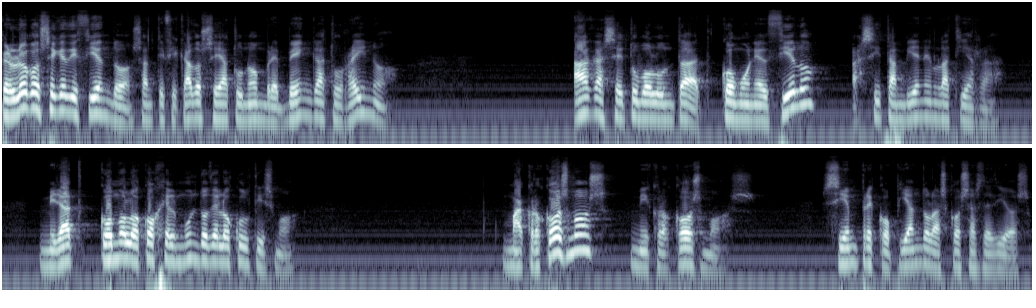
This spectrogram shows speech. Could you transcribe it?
Pero luego sigue diciendo, santificado sea tu nombre, venga tu reino hágase tu voluntad como en el cielo, así también en la tierra. Mirad cómo lo coge el mundo del ocultismo. Macrocosmos, microcosmos, siempre copiando las cosas de Dios,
